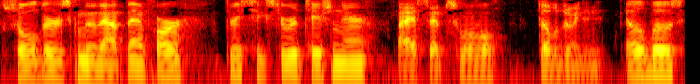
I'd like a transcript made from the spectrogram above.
Shoulders can move out that far. 360 rotation there, bicep swivel, double jointed elbows.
